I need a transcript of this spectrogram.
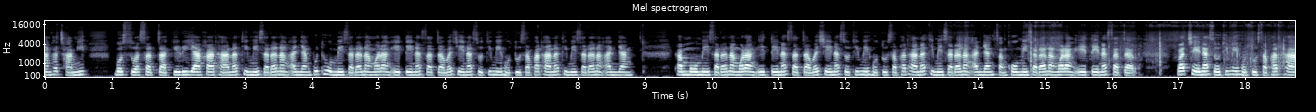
นังคัจฉามิบทสวดสัจจกิริยาคาถานัตถิเมสารนังอัญญังพุทโธเมสารารนังวรังเอเตนะสัจจวเชนะสุทธิเมหุตุสัพพทานัตถิเมสารนังอัญญังธรรมโมเมสารนังวรังเอเตนะสัจจวเชนะสุทธิเมหุตุสัพพทานัตถิเมสารนังอัญญังสังโฆเมสารนังวรังเอเตนะสัจจวเชนะสุทธิเมหุตุสัพพทา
